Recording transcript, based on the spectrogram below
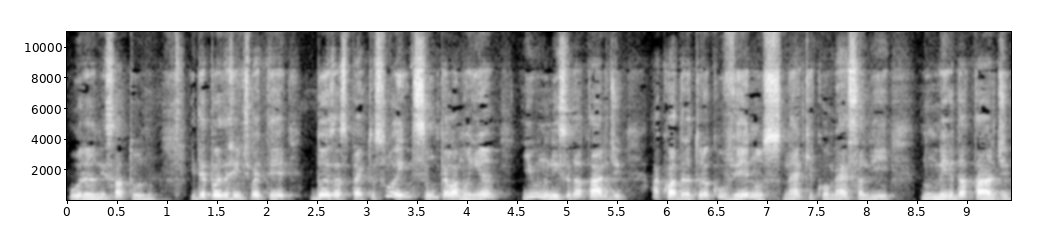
Urano e Saturno. E depois a gente vai ter dois aspectos fluentes, um pela manhã e um no início da tarde, a quadratura com Vênus, né, que começa ali no meio da tarde,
